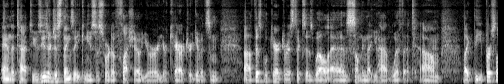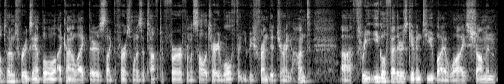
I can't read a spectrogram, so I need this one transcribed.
and the tattoos. These are just things that you can use to sort of flesh out your, your character, give it some uh, physical characteristics as well as something that you have with it. Um, like the personal totems, for example, I kind of like there's like the first one is a tuft of fur from a solitary wolf that you befriended during a hunt. Uh, three eagle feathers given to you by a wise shaman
